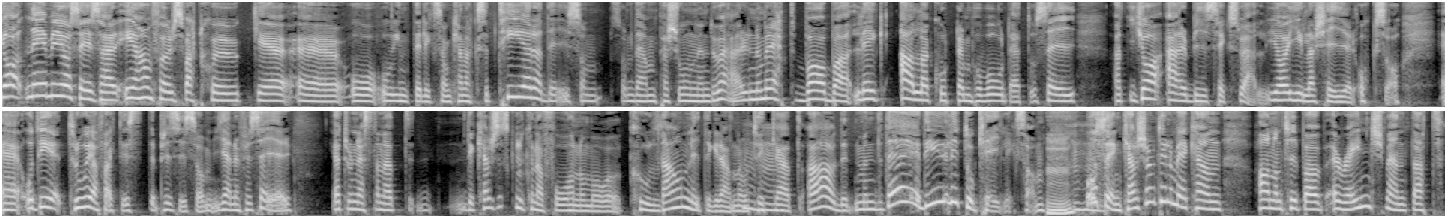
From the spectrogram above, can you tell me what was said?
Ja, nej men jag säger så här, är han för svartsjuk eh, och, och inte liksom kan acceptera dig som, som den personen du är. Nummer ett, bara, lägg alla korten på bordet och säg att jag är bisexuell, jag gillar tjejer också. Eh, och det tror jag faktiskt, precis som Jennifer säger, jag tror nästan att det kanske skulle kunna få honom att cool down lite grann och tycka att ah, det, men det, där, det är lite okej liksom. Och sen kanske de till och med kan ha någon typ av arrangement att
